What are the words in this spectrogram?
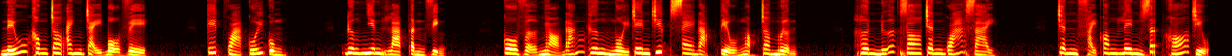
nếu không cho anh chạy bộ về. Kết quả cuối cùng. Đương nhiên là Tần Vịnh. Cô vợ nhỏ đáng thương ngồi trên chiếc xe đạp tiểu ngọc cho mượn. Hơn nữa do chân quá dài. Chân phải cong lên rất khó chịu.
